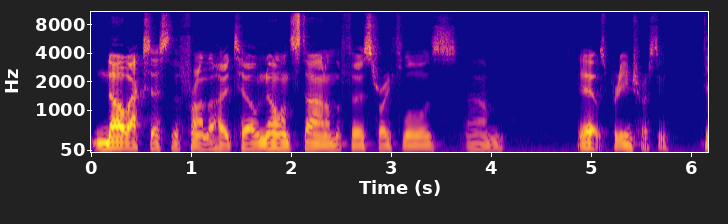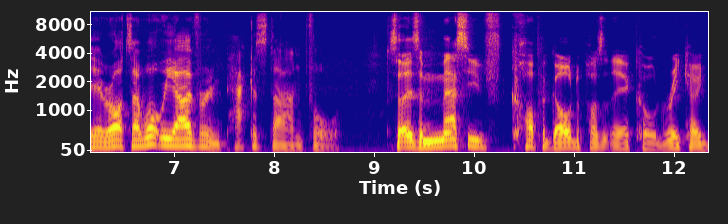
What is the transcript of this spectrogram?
no access to the front of the hotel, no one staying on the first three floors. Um, yeah, it was pretty interesting. Yeah, right. So what were we over in Pakistan for? So there's a massive copper gold deposit there called Reko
